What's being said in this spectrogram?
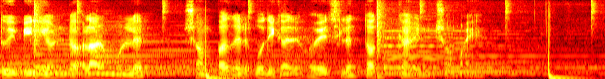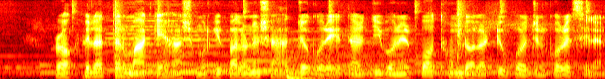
দুই বিলিয়ন ডলার মূল্যের সম্পদের অধিকারী হয়েছিলেন তৎকালীন সময়ে। রকফেলার তার মাকে হাঁস মুরগি পালনে সাহায্য করে তার জীবনের প্রথম ডলারটি উপার্জন করেছিলেন।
